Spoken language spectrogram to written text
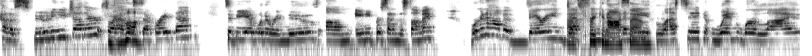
kind of spooning each other, so I have to separate them to be able to remove um, 80% of the stomach. We're gonna have a very in-depth anatomy awesome. lesson when we're live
